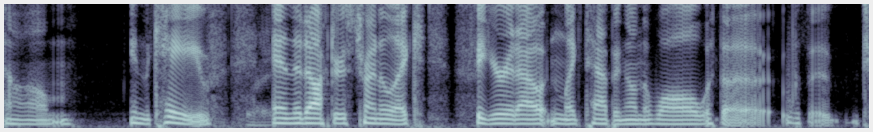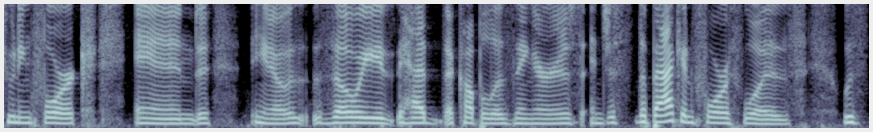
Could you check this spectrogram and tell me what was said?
um, in the cave and the doctor's trying to like figure it out and like tapping on the wall with a with a tuning fork. And you know Zoe had a couple of zingers and just the back and forth was was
